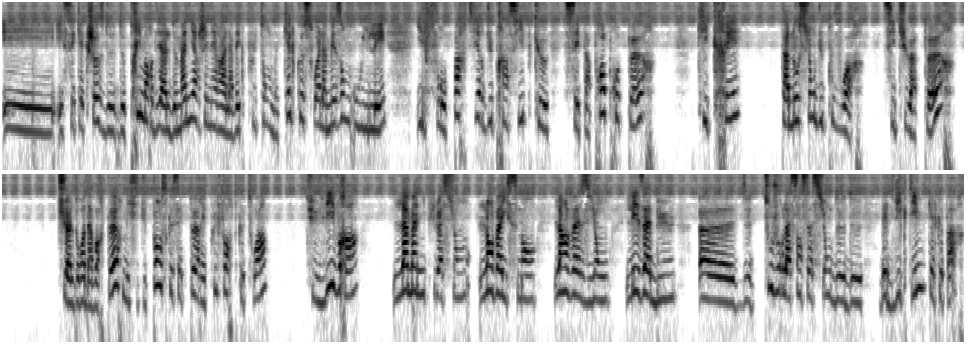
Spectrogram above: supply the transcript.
Et, c'est quelque chose de, primordial, de manière générale, avec Pluton, de quelle que soit la maison où il est, il faut partir du principe que c'est ta propre peur qui crée ta notion du pouvoir. Si tu as peur, tu as le droit d'avoir peur, mais si tu penses que cette peur est plus forte que toi, tu vivras la manipulation, l'envahissement, l'invasion, les abus, euh, toujours la sensation d'être victime quelque part.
